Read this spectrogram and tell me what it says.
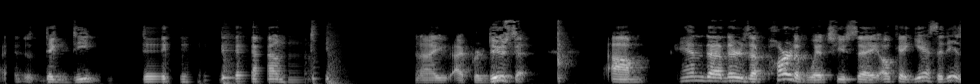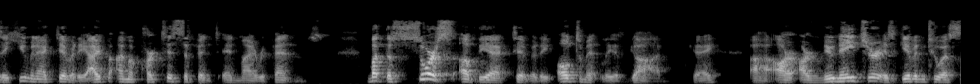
I just dig deep, dig down deep, and I, I produce it. Um, and uh, there's a part of which you say, okay, yes, it is a human activity. I, I'm a participant in my repentance. But the source of the activity ultimately is God. Okay. Uh, our, our new nature is given to us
